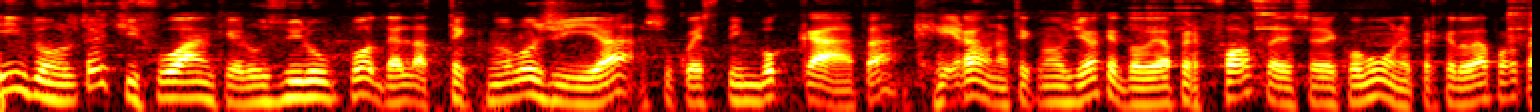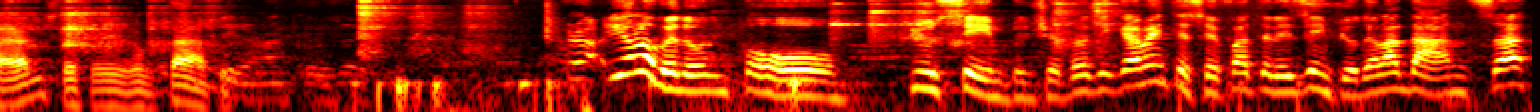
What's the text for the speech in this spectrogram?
Inoltre ci fu anche lo sviluppo della tecnologia su questa imboccata, che era una tecnologia che doveva per forza essere comune, perché doveva portare agli stessi risultati. Io lo vedo un po' più semplice, praticamente se fate l'esempio della danza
